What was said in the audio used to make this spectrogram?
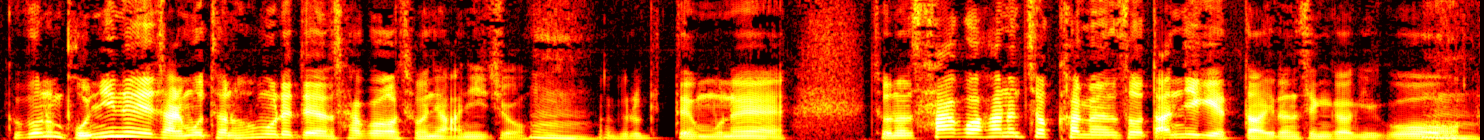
그거는 본인의 잘못한 허물에 대한 사과가 전혀 아니죠. 음. 그렇기 때문에 저는 사과하는 척하면서 딴 얘기했다 이런 생각이고 음.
